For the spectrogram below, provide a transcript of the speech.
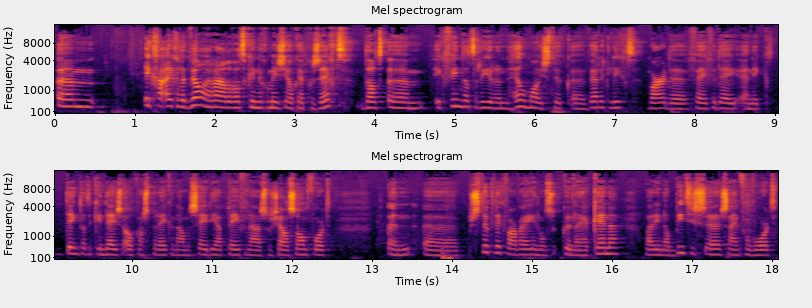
Um, ik ga eigenlijk wel herhalen wat ik in de commissie ook heb gezegd. Dat um, ik vind dat er hier een heel mooi stuk uh, werk ligt. Waar de VVD, en ik denk dat ik in deze ook kan spreken namens CDA, PvdA, Sociaal Zandvoort. Een uh, stuk ligt waar wij in ons kunnen herkennen. Waarin ambities uh, zijn verwoord.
